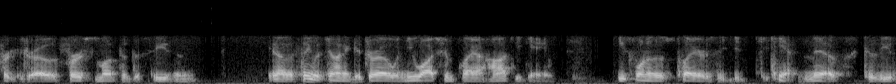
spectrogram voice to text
for Gaudreau. The first month of the season, you know, the thing with Johnny Gaudreau, when you watch him play a hockey game, he's one of those players that you, you can't miss because he's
